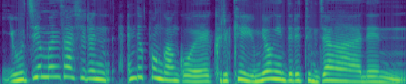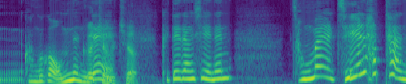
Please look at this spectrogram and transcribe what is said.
그 요즘은 사실은 핸드폰 광고에 그렇게 유명인들이 등장하는 광고가 없는데 그렇죠, 그렇죠. 그때 당시에는 정말 제일 핫한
